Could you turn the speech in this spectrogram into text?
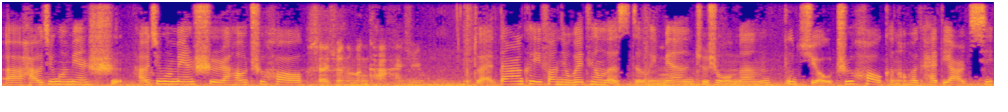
呃还要经过面试，还要经过面试，然后之后筛选的门槛还是有。对，当然可以放进 waiting list 里面，就是我们不久之后可能会开第二期。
